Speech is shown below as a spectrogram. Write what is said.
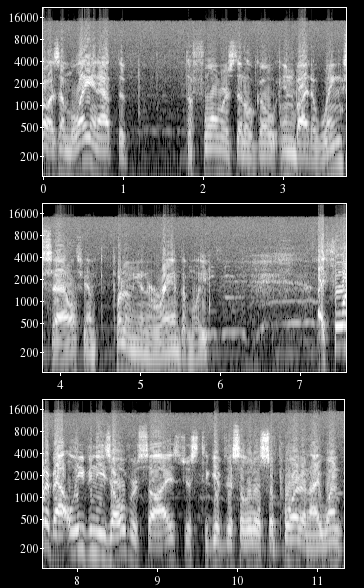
Now, as I'm laying out the the formers that'll go in by the wing saddle, see, I'm putting them in randomly. I thought about leaving these oversized just to give this a little support, and I went.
